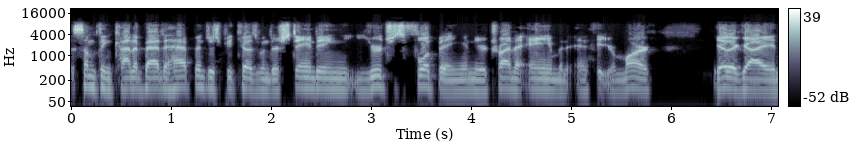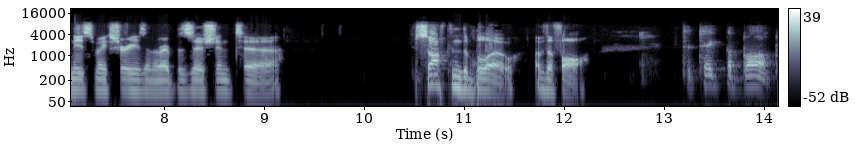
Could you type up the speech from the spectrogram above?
something kind of bad to happen just because when they're standing, you're just flipping and you're trying to aim and, and hit your mark. The other guy needs to make sure he's in the right position to soften the blow of the fall. To take the bump.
